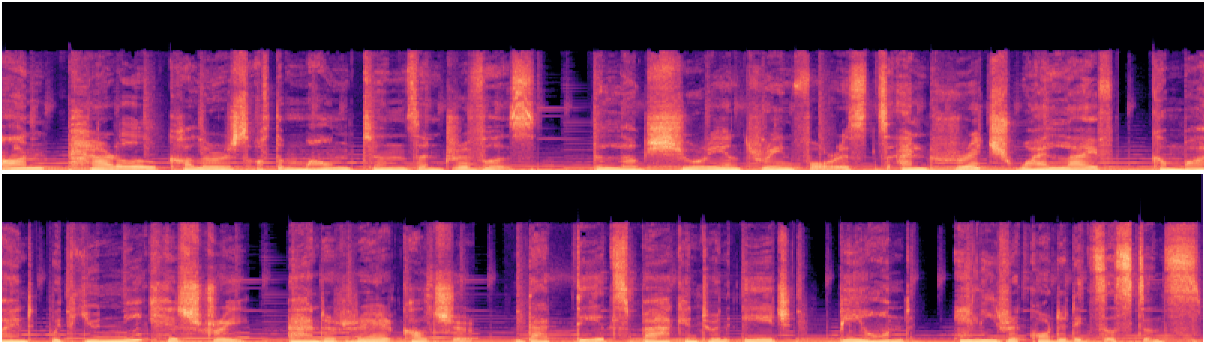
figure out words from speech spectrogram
unparalleled colors of the mountains and rivers, the luxuriant rainforests and rich wildlife combined with unique history and a rare culture that dates back into an age beyond any recorded existence.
